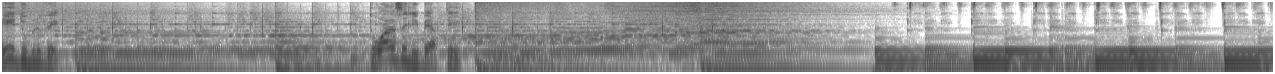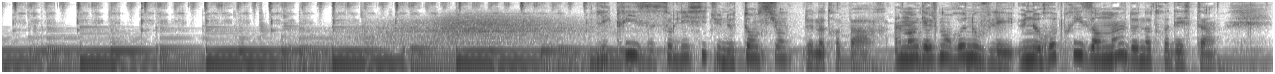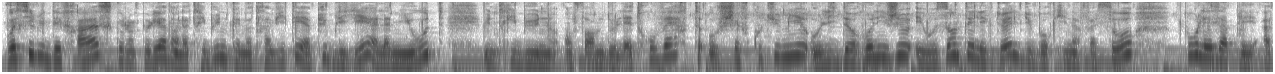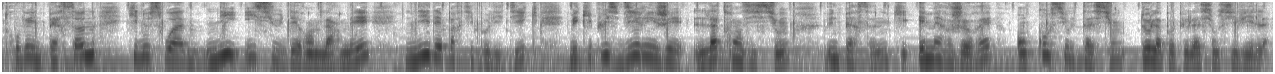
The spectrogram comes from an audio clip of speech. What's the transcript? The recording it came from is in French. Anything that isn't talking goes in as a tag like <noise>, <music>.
DW. Et libertés. Les crises sollicitent une tension de notre part, un engagement renouvelé, une reprise en main de notre destin. Voici l'une des phrases que l'on peut lire dans la tribune que notre invité a publiée à la mi-août, une tribune en forme de lettre ouverte aux chefs coutumiers, aux leaders religieux et aux intellectuels du Burkina Faso pour les appeler à trouver une personne qui ne soit ni issue des rangs de l'armée, ni des partis politiques, mais qui puisse diriger la transition, une personne qui émergerait en consultation de la population civile.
